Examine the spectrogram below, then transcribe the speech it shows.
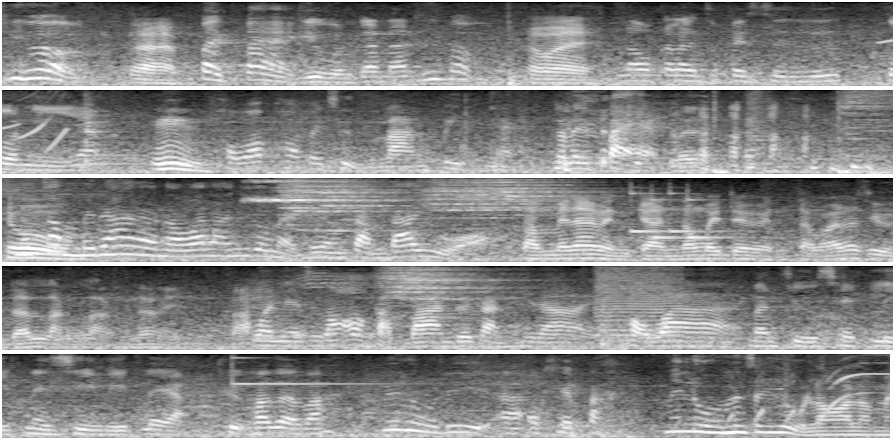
ที่แบบแบบแปลกๆอยู่เหมือนกันนะที่แบบทำไม เรากำลังจะไปซื้อตัวนี้อะอืม เพราะว่าพอไปถึงร้านปิดเนี่ยก็เลยแปลกเลยถูก จำไม่ได้แล้วนะว่าร้านอยู่ตรงไหนเธอยังจำได้อยู่เหรอจำไม่ได้เหมือนกันต้องไปเดิน แต่ว่าถ้าอยู่ด้านหลังๆหน่อยไปวันนี้จะต้องเอากลับบ้านด้วยกันให้ได้ เพราะว่ามันฟิลเช็คลิสต์ในชีวิตเลยอะคือเข้าใจปะไม่รู้ดิอะโอเคปะไม่รู้มันจะอยู่รอเราไหม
